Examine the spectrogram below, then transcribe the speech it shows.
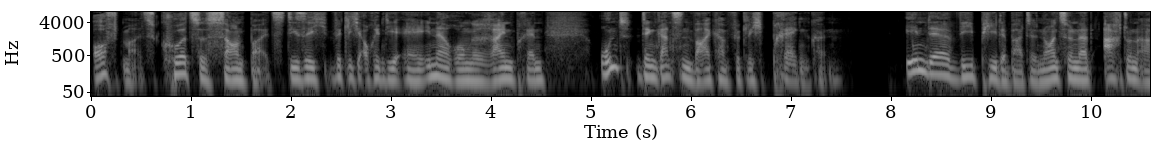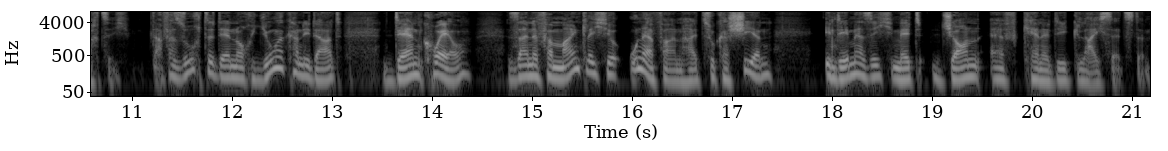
Oftmals kurze Soundbites, die sich wirklich auch in die Erinnerung reinbrennen und den ganzen Wahlkampf wirklich prägen können. In der VP-Debatte 1988, da versuchte der noch junge Kandidat Dan Quayle seine vermeintliche Unerfahrenheit zu kaschieren, indem er sich mit John F. Kennedy gleichsetzte.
